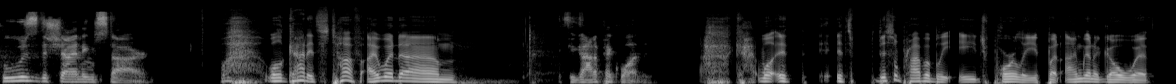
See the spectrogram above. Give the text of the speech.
who's the shining star? Well, God, it's tough. I would um If you got to pick one. God, well, it it's this will probably age poorly, but I'm gonna go with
